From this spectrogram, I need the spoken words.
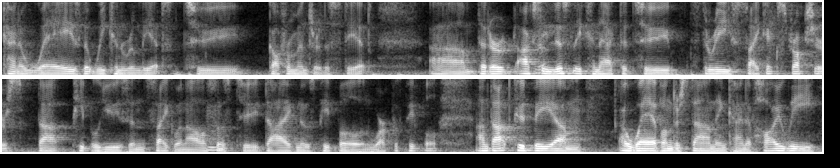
kind of ways that we can relate to government or the state um, that are actually loosely connected to three psychic structures that people use in psychoanalysis mm. to diagnose people and work with people. And that could be um, a way of understanding kind of how we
